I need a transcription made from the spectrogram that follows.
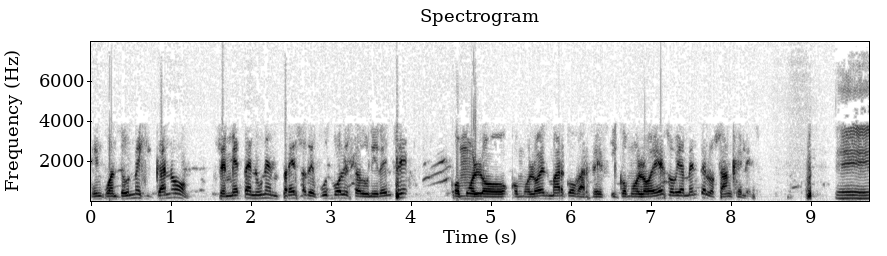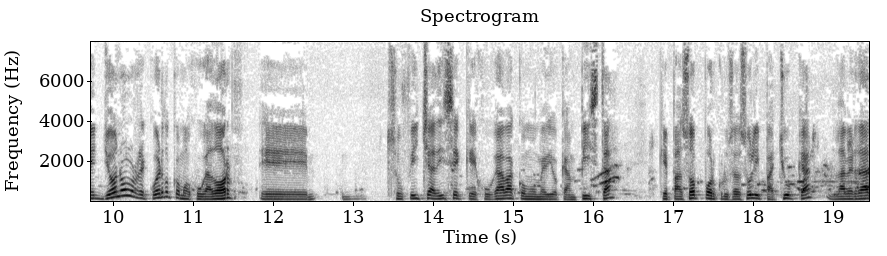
en cuanto un mexicano se meta en una empresa de fútbol estadounidense como lo como lo es Marco Garcés y como lo es obviamente Los Ángeles. Eh, yo no lo recuerdo como jugador. Eh, su ficha dice que jugaba como mediocampista, que pasó por Cruz Azul y Pachuca. La verdad,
